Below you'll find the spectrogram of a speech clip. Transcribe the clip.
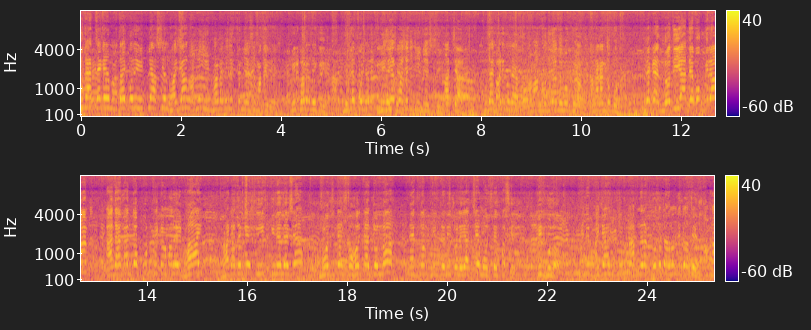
কোথার থেকে মাথায় করে ইটলে আসছেন ভাইজান? আমি ইট ভাড়া থেকে একটা নিয়ে আসি মাথায় করে। ইট ভাড়া থেকে? নিজের পয়সা থেকে নিজের পয়সা থেকে নিয়ে এসেছি। আচ্ছা কোথায় বাড়ি কোথায় আপনার? আমার নদিয়া দেবগ্রাম রাধাকান্তপুর। দেখেন নদিয়া দেবগ্রাম আধাকান্তপুর থেকে আমার এই ভাই ভাটা থেকে ইট কিনে এসে মসজিদের সহায়তার জন্য একদম ফিল্ডে নিয়ে চলে যাচ্ছে মসজিদের পাশে। মানে ভাইজান আপনারা কতটা আনন্দিত আছেন? আমরা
